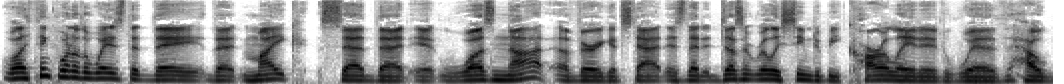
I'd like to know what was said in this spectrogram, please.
Well, I think one of the ways that they that Mike said that it was not a very good stat is that it doesn't really seem to be correlated with how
